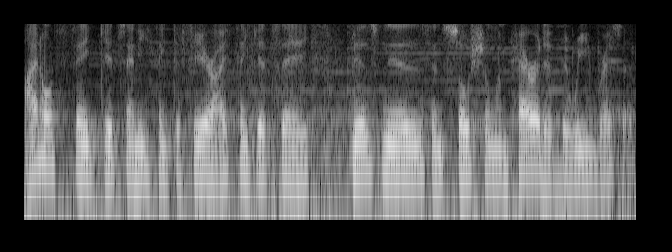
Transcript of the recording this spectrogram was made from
I don't think it's anything to fear. I think it's a business and social imperative that we embrace it.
